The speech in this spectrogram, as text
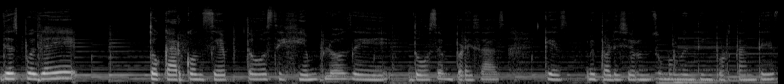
Después de tocar conceptos, ejemplos de dos empresas que me parecieron sumamente importantes.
